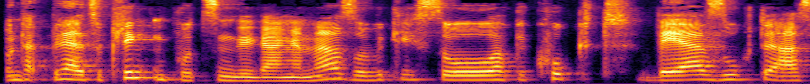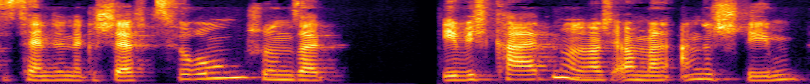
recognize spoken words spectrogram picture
Und bin halt so Klinkenputzen gegangen, ne? So wirklich so, hab geguckt, wer sucht der Assistentin der Geschäftsführung schon seit Ewigkeiten. Und dann habe ich einfach mal angeschrieben,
